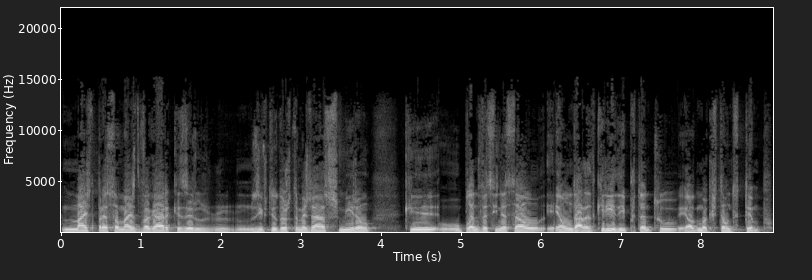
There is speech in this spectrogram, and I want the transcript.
mais depressa ou mais devagar, quer dizer, os investidores também já assumiram que o plano de vacinação é um dado adquirido e, portanto, é uma questão de tempo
